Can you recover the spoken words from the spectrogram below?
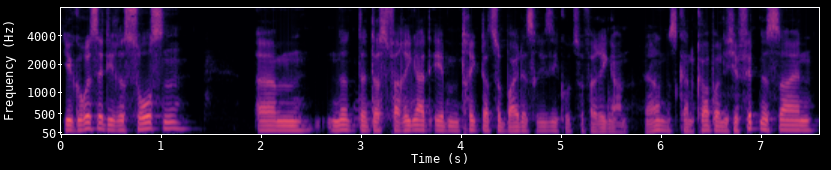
je größer die Ressourcen, ähm, ne, das verringert eben, trägt dazu bei, das Risiko zu verringern. Ja, das kann körperliche Fitness sein,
